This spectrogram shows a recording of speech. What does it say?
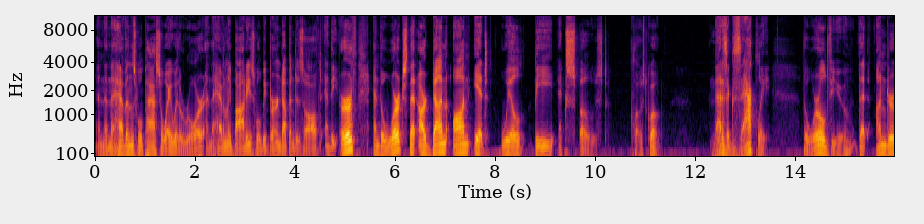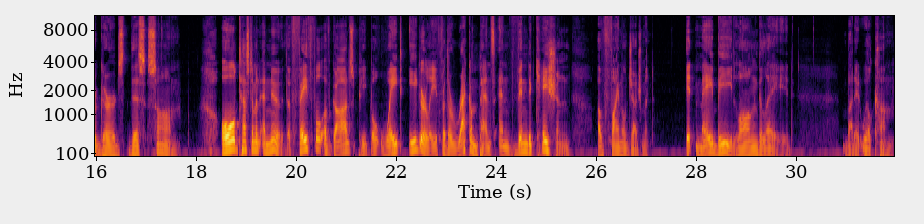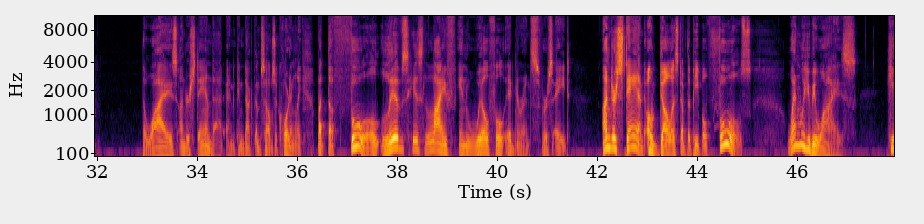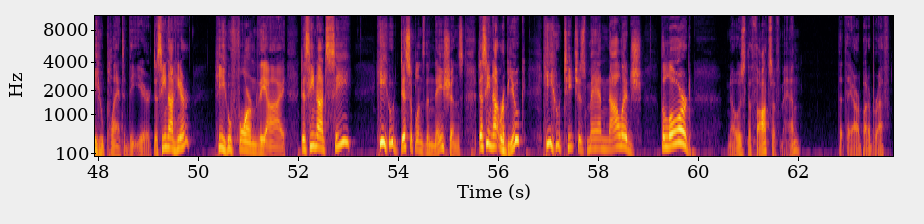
And then the heavens will pass away with a roar, and the heavenly bodies will be burned up and dissolved, and the earth and the works that are done on it will be exposed. Closed quote. And that is exactly the worldview that undergirds this psalm. Old Testament and New, the faithful of God's people wait eagerly for the recompense and vindication of final judgment. It may be long delayed, but it will come. The wise understand that and conduct themselves accordingly, but the fool lives his life in willful ignorance. Verse 8. Understand, O dullest of the people, fools! When will you be wise? He who planted the ear, does he not hear? He who formed the eye, does he not see? He who disciplines the nations, does he not rebuke? He who teaches man knowledge, the Lord, knows the thoughts of man, that they are but a breath.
